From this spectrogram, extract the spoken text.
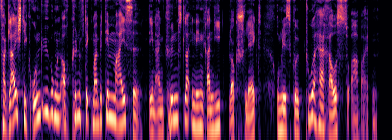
Vergleich die Grundübungen auch künftig mal mit dem Meißel, den ein Künstler in den Granitblock schlägt, um die Skulptur herauszuarbeiten.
